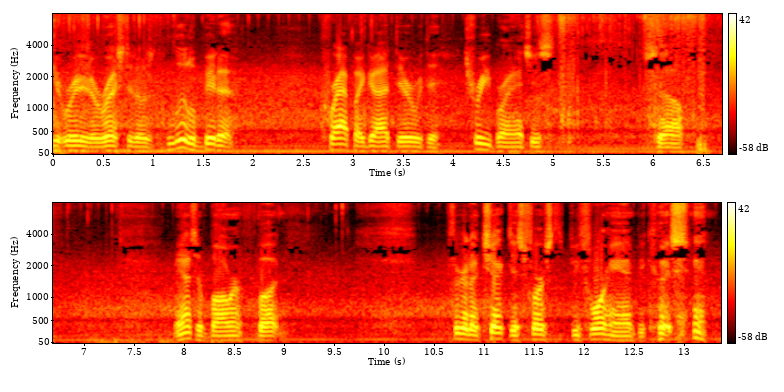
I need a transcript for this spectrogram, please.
get rid of the rest of those little bit of crap I got there with the tree branches. So, yeah, that's a bummer, but figured I'd check this first beforehand because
